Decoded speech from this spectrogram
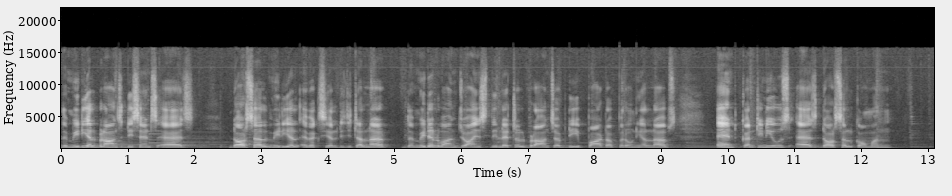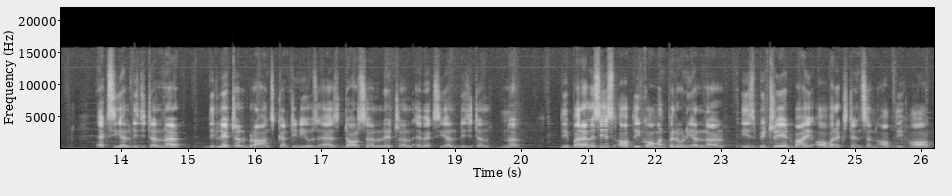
The medial branch descends as dorsal medial abaxial digital nerve. The middle one joins the lateral branch of deep part of peroneal nerves and continues as dorsal common axial digital nerve. The lateral branch continues as dorsal lateral abaxial digital nerve. The paralysis of the common peroneal nerve is betrayed by overextension of the hock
